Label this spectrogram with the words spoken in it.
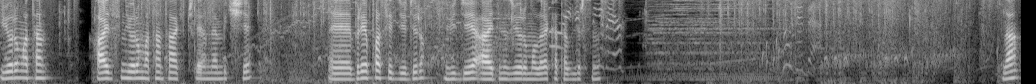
yorum atan ailesini yorum atan takipçilerimden bir kişi ee, buraya pas ediyor diyorum. Videoya ID'nizi yorum olarak atabilirsiniz. Lan.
